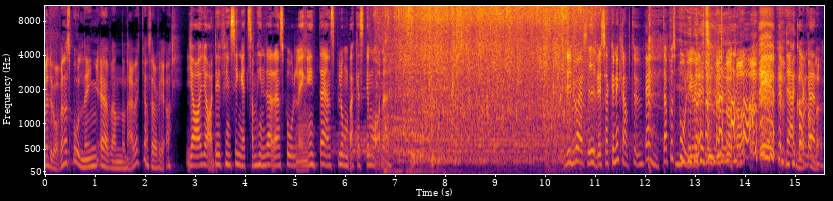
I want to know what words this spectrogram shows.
Men du har väl en spolning även den här veckan, Serafia? ja, ja, det finns inget som hindrar en spolning. Inte ens Blombackas demoner. Du var så ivrig så jag kunde knappt vänta på spolljudet. Där kom kom den. det.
